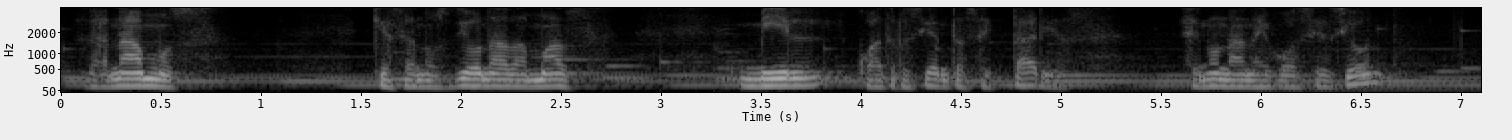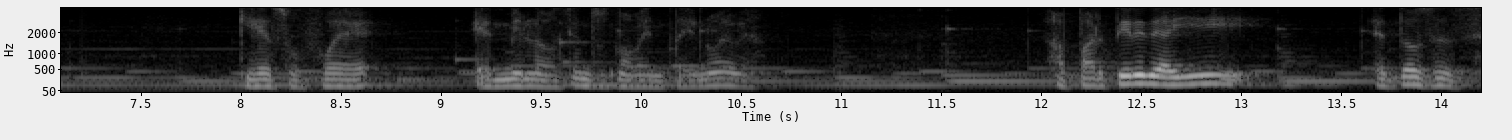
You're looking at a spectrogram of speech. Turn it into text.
ganamos que se nos dio nada más 1.400 hectáreas en una negociación, que eso fue en 1999. A partir de ahí, entonces,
